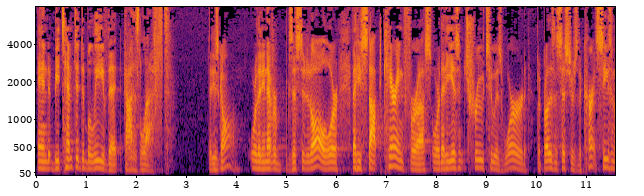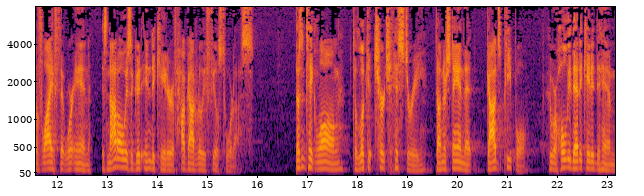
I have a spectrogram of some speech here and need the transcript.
and be tempted to believe that God has left, that He's gone, or that He never existed at all, or that He stopped caring for us, or that He isn't true to His Word. But brothers and sisters, the current season of life that we're in is not always a good indicator of how God really feels toward us. It doesn't take long to look at church history to understand that God's people who were wholly dedicated to him,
